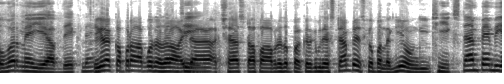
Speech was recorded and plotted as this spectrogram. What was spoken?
ओवर में ये आप देख लें। ठीक है ना? कपड़ा आपको नज़र आ ही रहा है अच्छा स्टफ़ आपने तो पकड़ के भी स्टैंप इसके ऊपर लगी होंगी। ठीक स्टैंपें भी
